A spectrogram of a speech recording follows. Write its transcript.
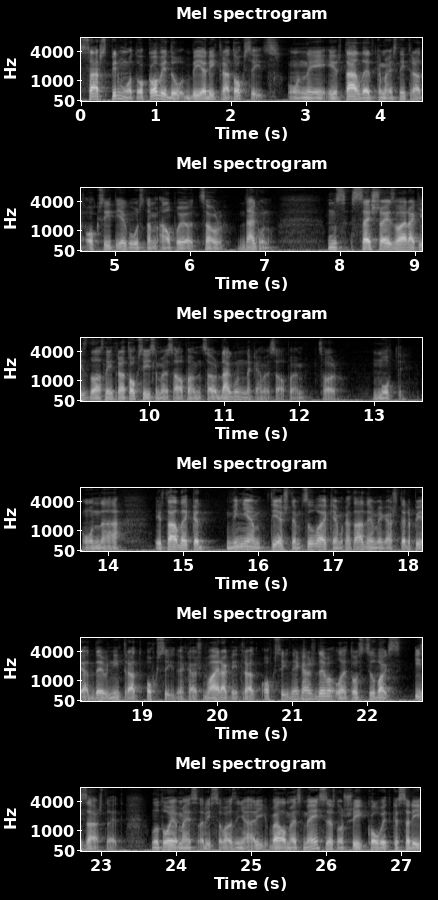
SARS pirmo, to covid, bija nitrāta oksīds. Un ir tāda lieta, ka mēs nitrāta oksīdu iegūstam elpojot caur degunu. Mums sešreiz vairāk izdalās nitrāta oksīds, ja mēs elpojam caur degunu, nekā mēs elpojam caur muti. Un uh, ir tāda lieta, ka viņiem tieši tiem cilvēkiem, kā tādiem, vienkārši terapijā deva nitrāta oksīdu, vienkārši vairāk nitrāta oksīdu vienkārši deva, lai tos cilvēkus izārstētu. No to, ja mēs arī savā ziņā arī vēlamies izārstēt no šī covid, kas arī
